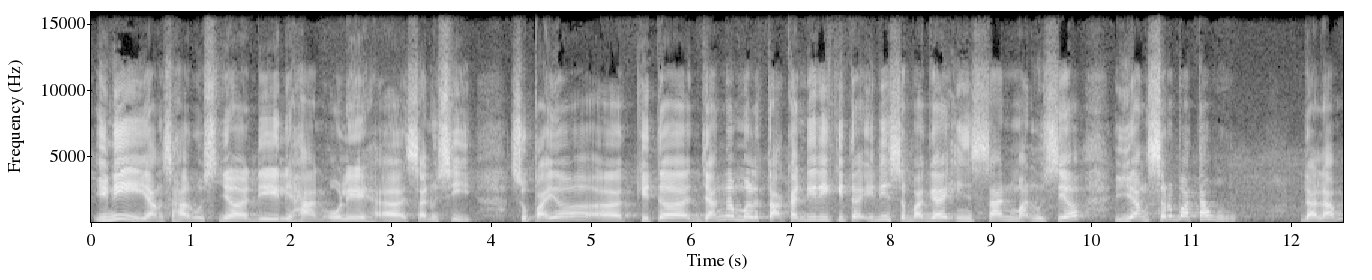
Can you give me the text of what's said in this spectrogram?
Ini yang seharusnya dilihat oleh uh, Sanusi. Supaya uh, kita jangan meletakkan diri kita ini sebagai insan manusia yang serba tahu dalam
